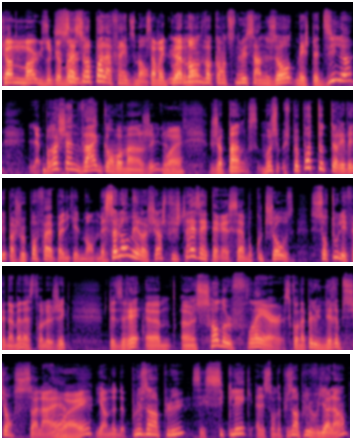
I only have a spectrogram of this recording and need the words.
comme Mark Zuckerberg, Ça sera pas la fin du monde. Ça va être quoi, le monde? va continuer sans nous autres, mais je te dis, là, la prochaine vague qu'on va manger, là, Ouais. je pense, moi, je, je peux pas tout te révéler parce que je veux pas faire paniquer le monde, mais selon mes recherches, puis je suis très intéressé à beaucoup de choses, surtout les phénomènes astrologiques, je te dirais euh, un solar flare, ce qu'on appelle une éruption solaire. Ouais. Il y en a de plus en plus, c'est cyclique, elles sont de plus en plus violentes.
